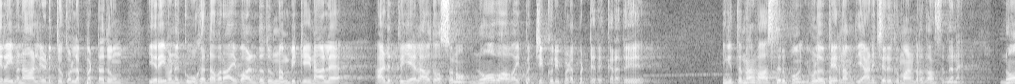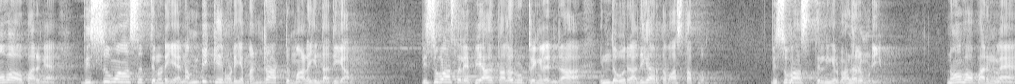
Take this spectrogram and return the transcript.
இறைவனால் எடுத்துக்கொள்ளப்பட்டதும் இறைவனுக்கு உகந்தவராய் வாழ்ந்ததும் நம்பிக்கையினால அடுத்து ஏழாவது வசனம் நோவாவை பற்றி குறிப்பிடப்பட்டிருக்கிறது. நீங்க இத்தனை நாள் வாசித்திருப்போம் இவ்வளவு பேர் நம்ம தியானிச்சிருக்குமான்றதுதான் சிந்தனை. நோவாவை பாருங்க விசுவாசத்தினுடைய நம்பிக்கையினுடைய மன்றாட்டு மாலை இந்த அதிகாரம். விசுவாசத்தில் எப்பயாவது தளர்வுற்றீங்கள் என்றால் இந்த ஒரு அதிகாரத்தை வாசித்தா போதும். விசுவாசத்தில் நீங்கள் வளர முடியும். நோவா பாருங்களேன்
